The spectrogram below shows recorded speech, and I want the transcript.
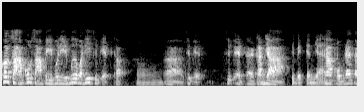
ครบสามครบสามปีพอดีเมื่อวันที่สิบเอ็ดครับอ๋อสิบเอ็ด สิบเอ็ดกันยาสิบเอ็ดกันยาครับผมได้ไป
